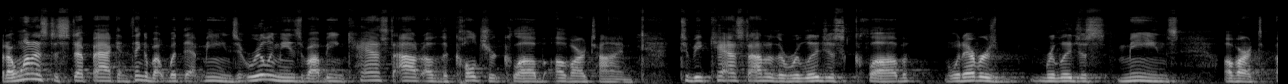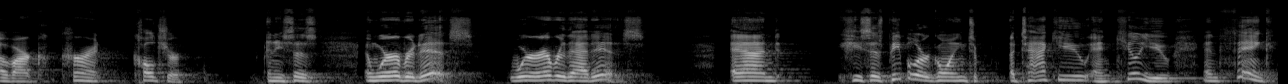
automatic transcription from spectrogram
But I want us to step back and think about what that means. It really means about being cast out of the culture club of our time, to be cast out of the religious club, whatever religious means of our, of our current culture. And he says, and wherever it is, wherever that is. And he says, people are going to attack you and kill you and think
